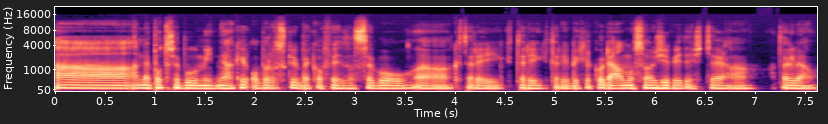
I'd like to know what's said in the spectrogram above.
a, a nepotřebuji mít nějaký obrovský back office za sebou, který, který, který bych jako dál musel živit ještě a, a tak dále.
